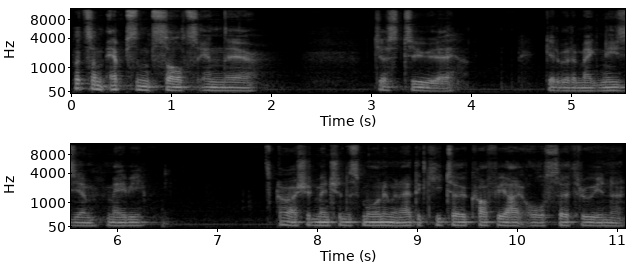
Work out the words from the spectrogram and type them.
put some Epsom salts in there just to uh, get a bit of magnesium, maybe. Oh, I should mention this morning when I had the keto coffee, I also threw in a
